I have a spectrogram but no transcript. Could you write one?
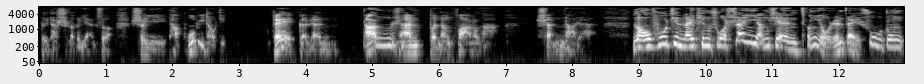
对他使了个眼色，示意他不必着急。这个人当然不能放了。沈大人，老夫近来听说山阳县曾有人在书中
